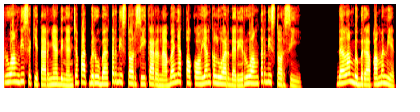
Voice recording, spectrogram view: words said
ruang di sekitarnya dengan cepat berubah terdistorsi karena banyak tokoh yang keluar dari ruang terdistorsi. Dalam beberapa menit,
